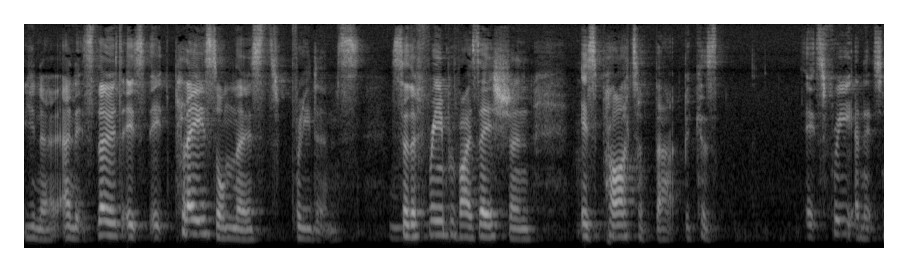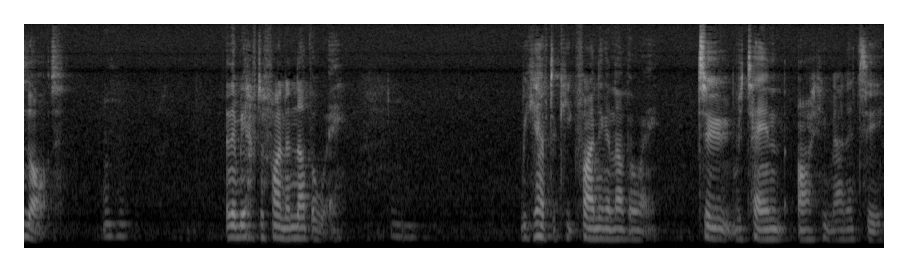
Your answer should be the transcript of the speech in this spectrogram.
You know, and it's those it's it plays on those freedoms. So the free improvisation is part of that because it's free and it's not. Mm-hmm. And then we have to find another way. Mm-hmm. We have to keep finding another way to retain our humanity.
